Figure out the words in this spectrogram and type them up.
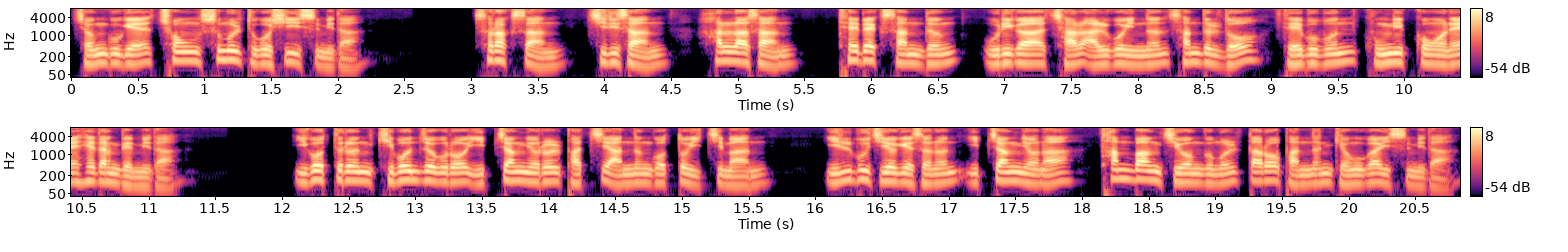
전국에 총 22곳이 있습니다. 설악산, 지리산, 한라산, 태백산 등 우리가 잘 알고 있는 산들도 대부분 국립공원에 해당됩니다. 이곳들은 기본적으로 입장료를 받지 않는 곳도 있지만 일부 지역에서는 입장료나 탐방 지원금을 따로 받는 경우가 있습니다.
